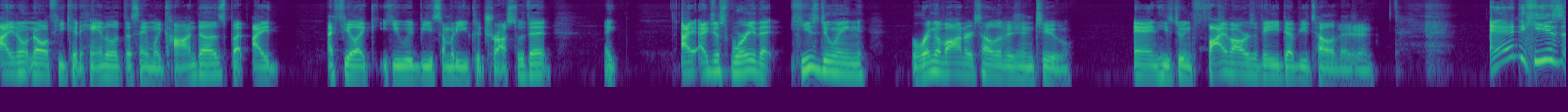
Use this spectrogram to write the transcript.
I don't know if he could handle it the same way Khan does, but I I feel like he would be somebody you could trust with it. Like, I, I just worry that he's doing Ring of Honor television too, and he's doing five hours of AEW television, and he is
